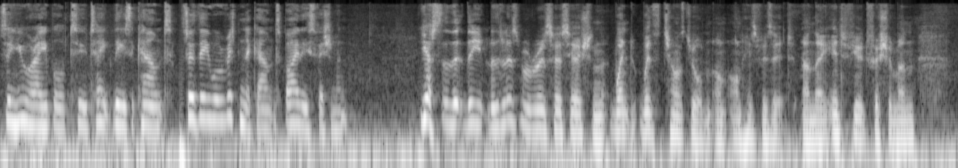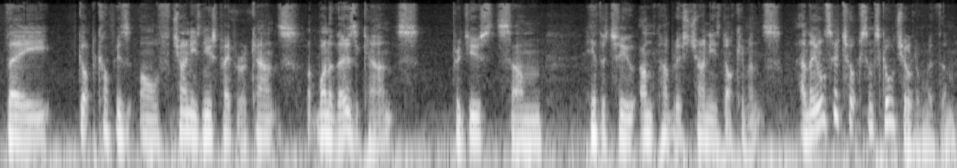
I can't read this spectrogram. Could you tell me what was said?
So you were able to take these accounts. So they were written accounts by these fishermen. Yes, the, the, the Lisbon Association went with Charles Jordan on, on his visit and they interviewed fishermen. They got copies of Chinese newspaper accounts. One of those accounts produced some hitherto unpublished Chinese documents. And they also took some school children with them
